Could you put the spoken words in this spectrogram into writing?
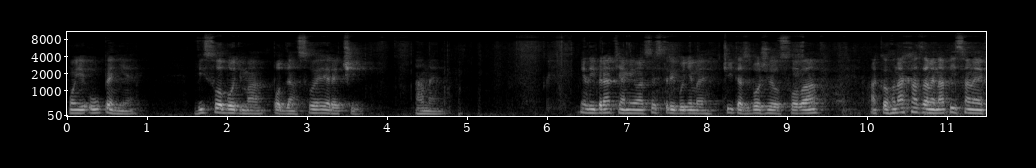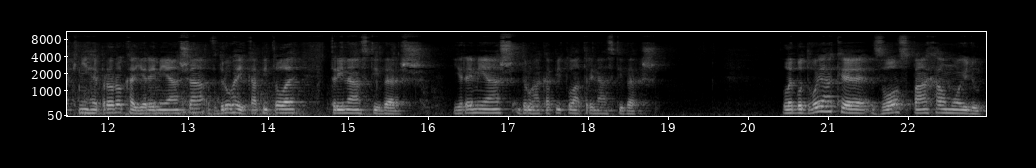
moje úpenie. Vysloboď ma podľa svojej reči. Amen. Milí bratia, milé sestry, budeme čítať z Božieho slova, ako ho nachádzame napísané v knihe proroka Jeremiáša v druhej kapitole 13. verš. Jeremiáš, 2. kapitola, 13. verš. Lebo dvojaké zlo spáchal môj ľud.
